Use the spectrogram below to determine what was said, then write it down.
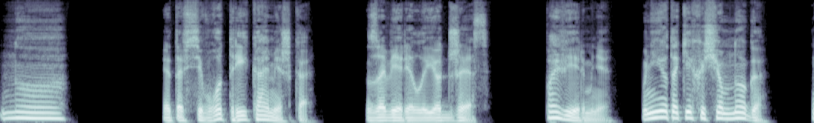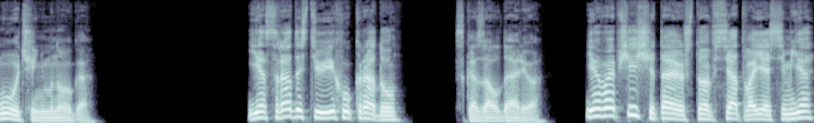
«Но...» «Это всего три камешка», — заверил ее Джесс. «Поверь мне, у нее таких еще много. Очень много». «Я с радостью их украду», — сказал Дарио. «Я вообще считаю, что вся твоя семья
